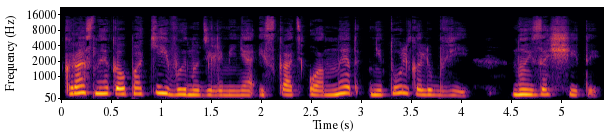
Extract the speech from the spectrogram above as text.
Красные колпаки вынудили меня искать у Аннет не только любви, но и защиты.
